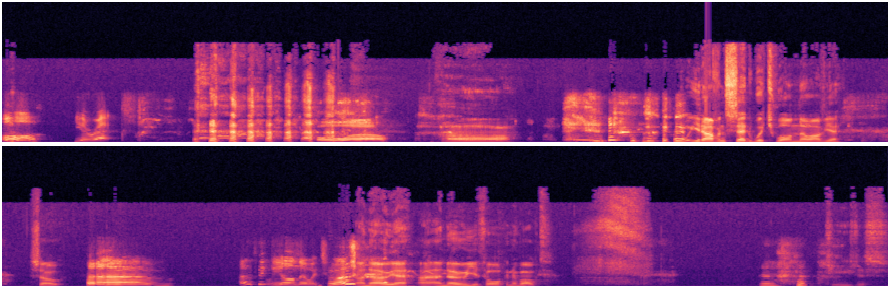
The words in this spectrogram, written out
or your ex? Oh wow. Oh. well, you haven't said which one, though, have you? So Um, I think we all know which one. I know, yeah, I, I know who you're talking about. Jesus.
